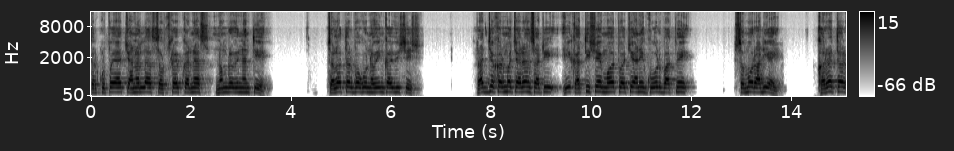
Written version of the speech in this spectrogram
तर कृपया चॅनलला सबस्क्राईब करण्यास नम्र विनंती आहे. चला तर बघू नवीन काय विशेष. राज्य कर्मचाऱ्यांसाठी एक अतिशय महत्त्वाची आणि गोड बातमी समोर आली आहे. खरं तर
